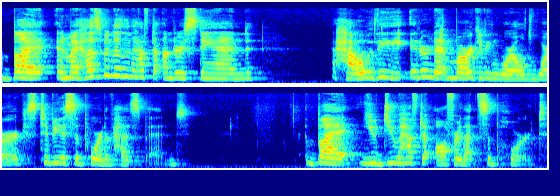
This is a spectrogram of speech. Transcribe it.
but and my husband doesn't have to understand how the internet marketing world works to be a supportive husband. But you do have to offer that support.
